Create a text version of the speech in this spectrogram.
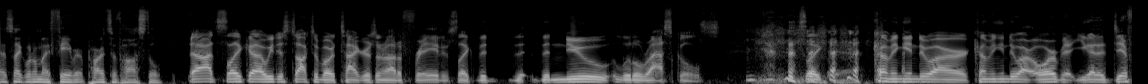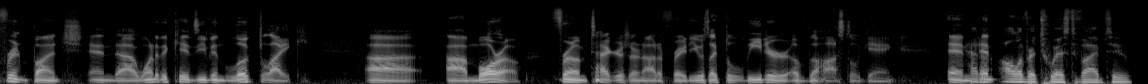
That's like one of my favorite parts of Hostel. Yeah, it's like uh, we just talked about Tigers Are Not Afraid. It's like the the, the new Little Rascals. it's like coming into our coming into our orbit. You got a different bunch, and uh, one of the kids even looked like uh, uh, Moro from Tigers Are Not Afraid. He was like the leader of the Hostel gang, and Had and an Oliver Twist vibe too.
